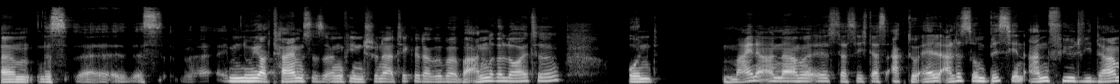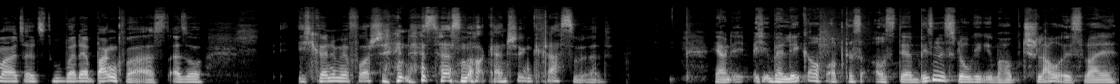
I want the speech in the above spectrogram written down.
Ähm, das, äh, das äh, im New York Times ist irgendwie ein schöner Artikel darüber über andere Leute und meine Annahme ist, dass sich das aktuell alles so ein bisschen anfühlt wie damals, als du bei der Bank warst. Also ich könnte mir vorstellen, dass das noch ganz schön krass wird. Ja, und ich überlege auch, ob das aus der Businesslogik überhaupt schlau ist, weil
